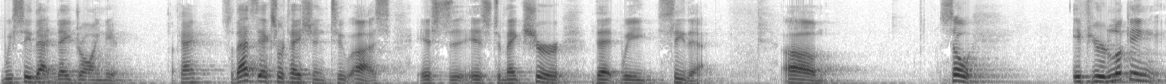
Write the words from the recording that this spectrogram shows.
we see that day drawing near. Okay? So that's the exhortation to us, is to, is to make sure that we see that. Um, so if you're looking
